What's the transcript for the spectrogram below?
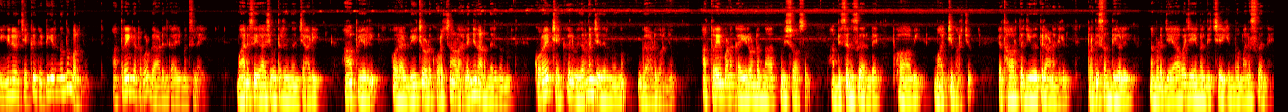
ഇങ്ങനെ ഒരു ചെക്ക് കിട്ടിയിരുന്നെന്നും പറഞ്ഞു. അത്രയും കേട്ടപ്പോൾ ഗാർഡിന് കാര്യം മനസ്സിലായി. മാനസിക ആശുപത്രിയിൽ നിന്നും ചാടി. ആ പേരിൽ ഒരാൾ ബീച്ചിലൂടെ കുറച്ചുനാൾ അലഞ്ഞു നടന്നിരുന്നെന്നും കുറേ ചെക്കുകൾ വിതരണം ചെയ്തിരുന്നെന്നും ഗാർഡ് പറഞ്ഞു. അത്രയും പണം കയ്യിലുണ്ടെന്ന ആത്മവിശ്വാസം ആ ബിസിനസ്സുകാരന്റെ ഭാവി മാറ്റിമറിച്ചു. യഥാർത്ഥ ജീവിതത്തിലാണെങ്കിലും പ്രതിസന്ധികളിൽ നമ്മുടെ ജയാപജയങ്ങൾ നിശ്ചയിക്കുന്നത് മനസ്സ് തന്നെ.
